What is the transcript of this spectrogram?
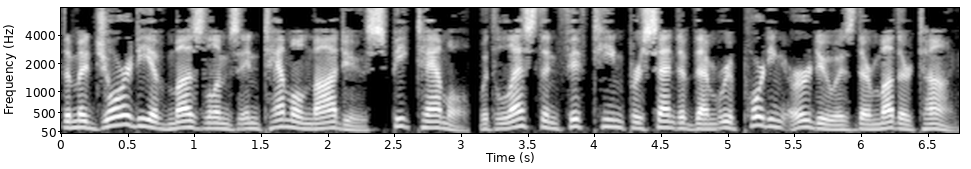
The majority of Muslims in Tamil Nadu speak Tamil, with less than 15% of them reporting Urdu as their mother tongue.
